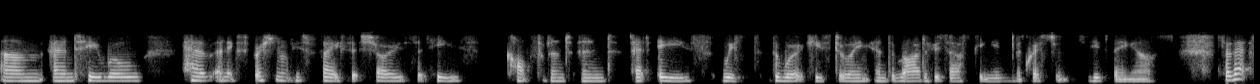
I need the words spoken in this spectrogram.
Um, and he will have an expression on his face that shows that he's confident and at ease with the work he's doing and the rider who's asking him the questions he's being asked. So that's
